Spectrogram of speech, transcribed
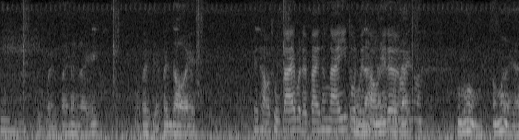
อืมถูกไปไปทางไหนบอกไปเปียกเป็นดอยแม่เฒ่าถูกร้ายบ่ได้ไปทางไหนอีตนแม่เฒ่าเนี่ยเด้องุ่มเอาเมื่อยนะ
